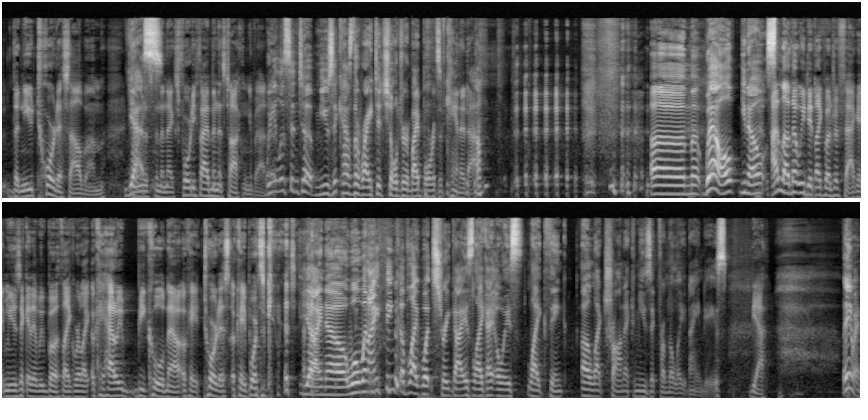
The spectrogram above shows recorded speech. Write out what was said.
the new Tortoise album. We're gonna Yes. spend the next forty five minutes talking about it. We it. listen to "Music Has the Right to Children" by Boards of Canada. um. Well, you know, I love that we did like a bunch of faggot music, and then we both like were like, okay, how do we be cool now? Okay, Tortoise. Okay, Boards of Canada. yeah, I know. Well, when I think of like what straight guys like, I always like think electronic music from the late '90s. yeah. Anyway,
